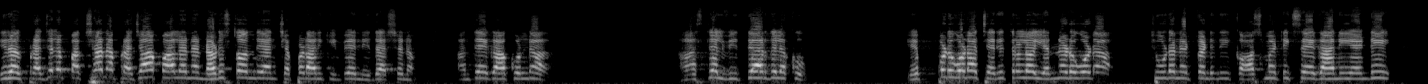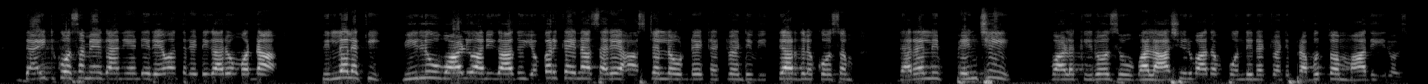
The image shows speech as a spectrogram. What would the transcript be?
ఈరోజు ప్రజల పక్షాన ప్రజాపాలన నడుస్తోంది అని చెప్పడానికి ఇవే నిదర్శనం. అంతేకాకుండా హాస్టల్ విద్యార్థులకు ఎప్పుడు కూడా చరిత్రలో ఎన్నడూ కూడా చూడనటువంటిది కాస్మెటిక్సే కానివ్వండి డైట్ కోసమే కానివ్వండి రేవంత్ రెడ్డి గారు మొన్న పిల్లలకి వీళ్ళు వాళ్ళు అని కాదు ఎవరికైనా సరే హాస్టల్లో ఉండేటటువంటి విద్యార్థుల కోసం ధరల్ని పెంచి వాళ్ళకి ఈరోజు వాళ్ళ ఆశీర్వాదం పొందినటువంటి ప్రభుత్వం మాది ఈరోజు.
